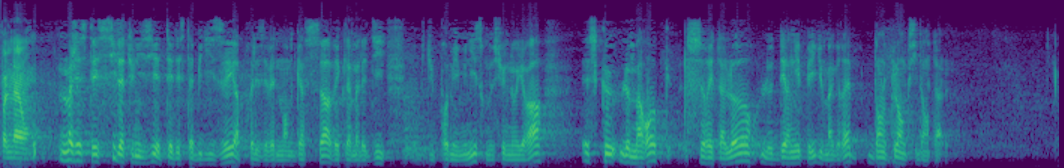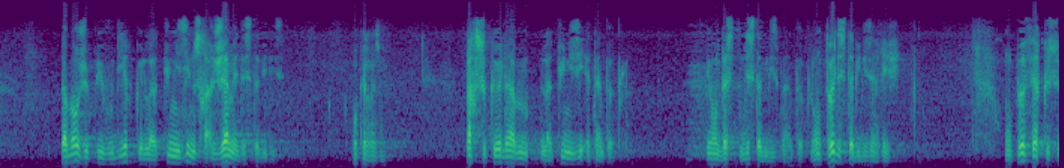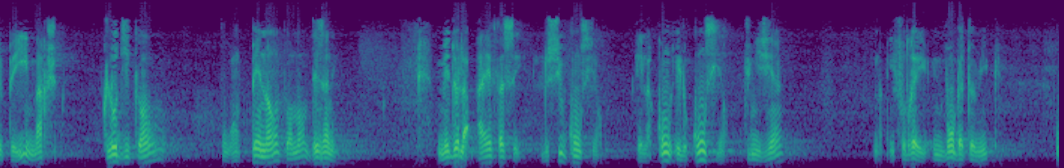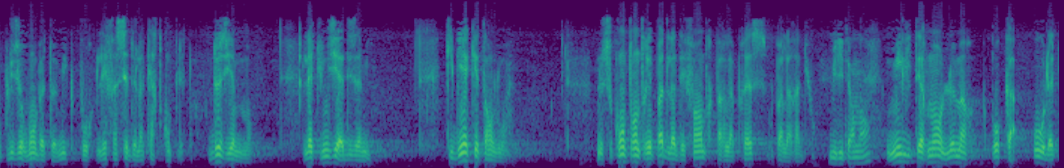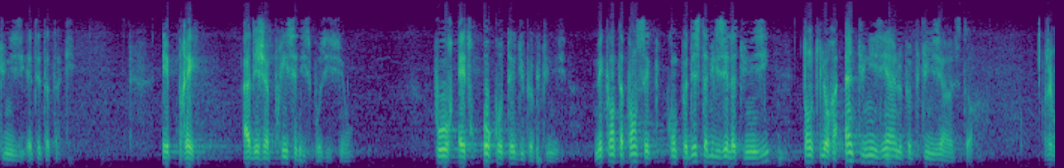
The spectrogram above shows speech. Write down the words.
Paul Naon. Majesté, si la Tunisie était déstabilisée après les événements de Gafsa avec la maladie du Premier ministre, M. Noïra, est-ce que le Maroc serait alors le dernier pays du Maghreb dans le plan occidental? D'abord, je puis vous dire que la Tunisie ne sera jamais déstabilisée. Pour quelle raison? Parce que la, la, Tunisie est un peuple. Et on ne déstabilise pas un peuple. On peut déstabiliser un régime. On peut faire que ce pays marche claudiquant ou en peinant pendant des années. Mais de là à effacer le subconscient et, la, et le conscient tunisien, il faudrait une bombe atomique ou plusieurs bombes atomiques pour l'effacer de la carte complètement. Deuxièmement, la Tunisie a des amis qui, bien qu'étant loin, ne se contenteraient pas de la défendre par la presse ou par la radio. Militairement? Militairement, le Maroc, au cas où la Tunisie était attaquée, est prêt, a déjà pris ses dispositions pour être aux côtés du peuple tunisien. Mais quant à penser qu'on peut déstabiliser la Tunisie, tant qu'il aura un Tunisien, le peuple tunisien restera. Je.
